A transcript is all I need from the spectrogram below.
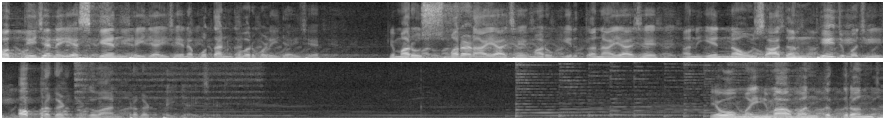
ભક્તિ છે ને, એ સ્કેન થઈ જાય છે, એને પોતાને ખબર પડી જાય છે કે મારું સ્મરણ આયા છે, મારું કીર્તન આયા છે, અને એ નવ સાધનથી જ પછી અપ્રગટ ભગવાન પ્રગટ થઈ જાય છે. એવો મહિમાવંત ગ્રંથ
